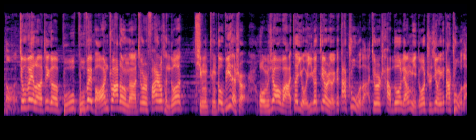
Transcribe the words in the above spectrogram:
逗。就为了这个不不被保安抓到呢，就是发生了很多挺挺逗逼的事儿。我们学校吧，它有一个地儿有一个大柱子，就是差不多两米多直径一个大柱子，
